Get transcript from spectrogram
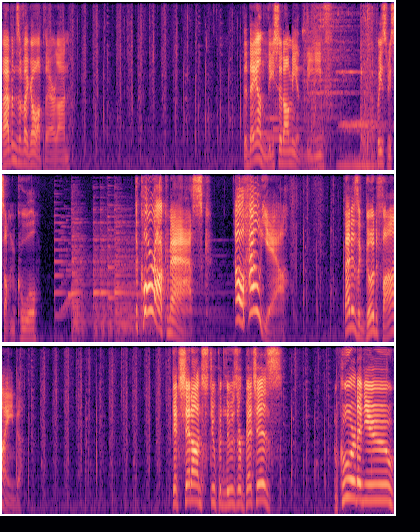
happens if I go up there, then? Did they unleash it on me and leave? Please be something cool. The Korok mask! Oh, hell yeah! That is a good find. Get shit on, stupid loser bitches! I'm cooler than you!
